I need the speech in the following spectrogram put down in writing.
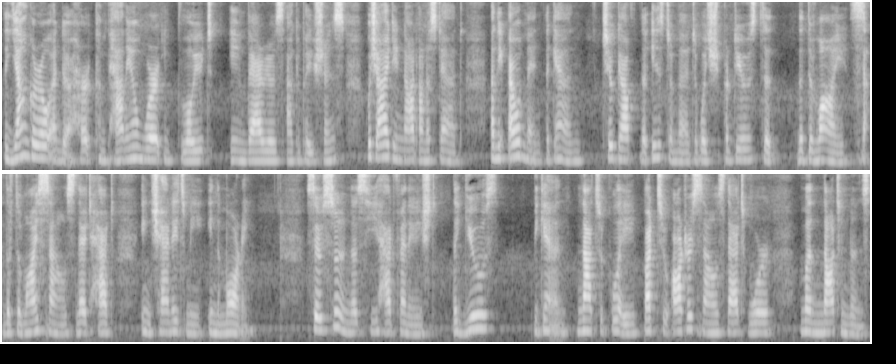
the young girl and her companion were employed in various occupations which I did not understand, and the old man again took up the instrument which produced the, the divine the divine sounds that had enchanted me in the morning. So soon as he had finished, the youth began not to play but to utter sounds that were monotonous,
